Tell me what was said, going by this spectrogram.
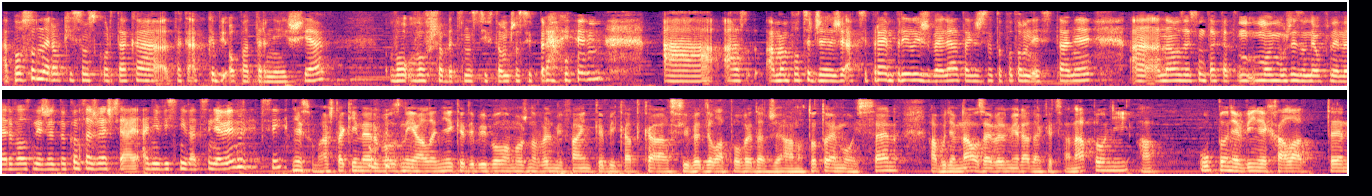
A posledné roky som skôr taká, taká ako keby opatrnejšia vo, vo všeobecnosti v tom, čo si prajem. A, a, a mám pocit, že, že ak si prajem príliš veľa, takže sa to potom nestane. A, a naozaj som taká, môj muž je zo mňa úplne nervózny, že dokonca, že ešte ani vysnívať si neviem veci. Nie som až taký nervózny, ale niekedy by bolo možno veľmi fajn, keby Katka si vedela povedať, že áno, toto je môj sen a budem naozaj veľmi rada, keď sa naplní a úplne vynechala ten,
